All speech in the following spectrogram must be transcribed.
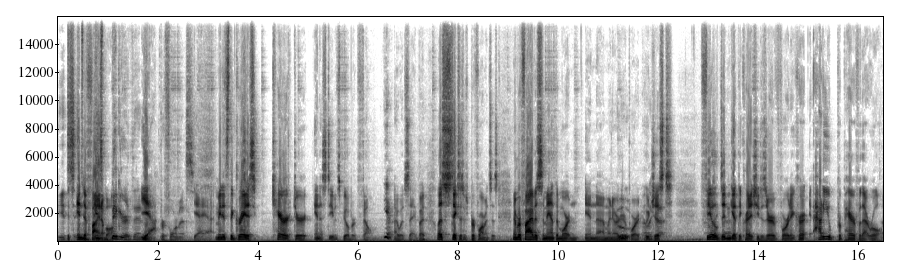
It's, It's indefinable. It's bigger than Yeah. performance. Yeah, yeah. I mean, it's the greatest character in a Steven Spielberg film. Yeah. I would say. But let's stick to his performances. Number five is Samantha Morton in uh, Minority Ooh, Report, who like just feel didn't get the credit she deserved for it. How do you prepare for that role?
